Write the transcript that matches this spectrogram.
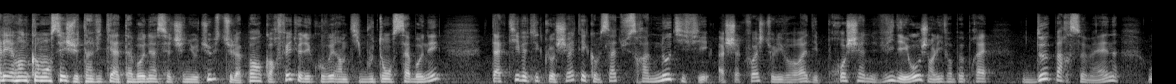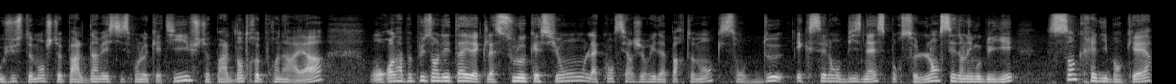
Allez, avant de commencer, je vais t'inviter à t'abonner à cette chaîne YouTube. Si tu ne l'as pas encore fait, tu vas découvrir un petit bouton s'abonner. Tu actives la petite clochette et comme ça, tu seras notifié. À chaque fois, je te livrerai des prochaines vidéos. J'en livre à peu près deux par semaine où justement, je te parle d'investissement locatif, je te parle d'entrepreneuriat. On rentre un peu plus dans le détail avec la sous-location, la conciergerie d'appartements qui sont deux excellents business pour se lancer dans l'immobilier sans crédit bancaire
